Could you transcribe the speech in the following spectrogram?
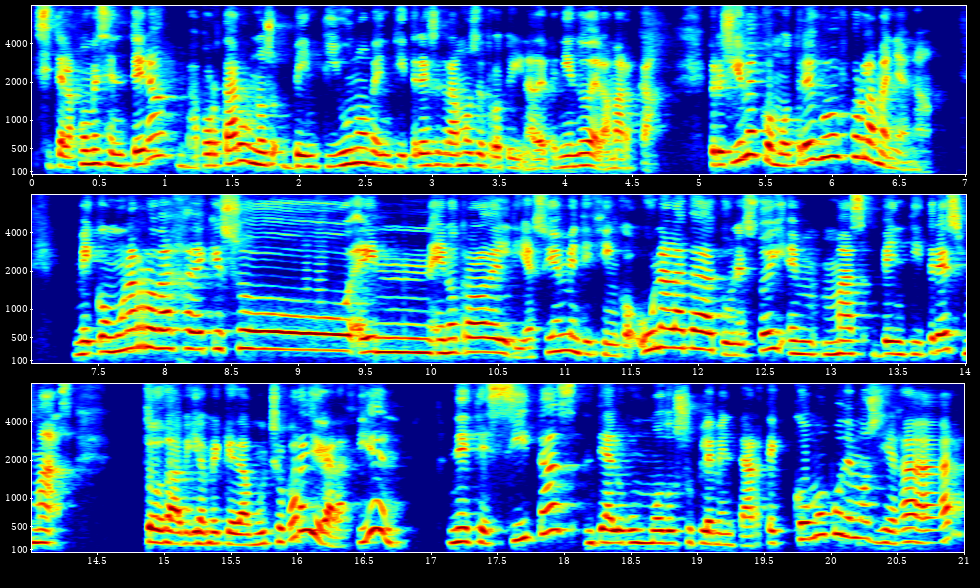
si te la comes entera, va a aportar unos 21 23 gramos de proteína, dependiendo de la marca. Pero si yo me como tres huevos por la mañana, me como una rodaja de queso en, en, otra hora del día, estoy en 25, una lata de atún, estoy en más 23 más, todavía me queda mucho para llegar a 100. Necesitas de algún modo suplementarte. ¿Cómo podemos llegar?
